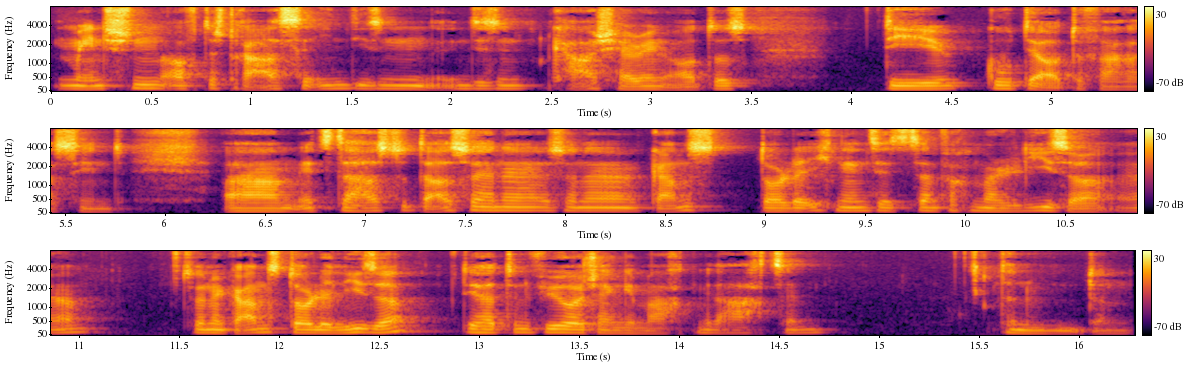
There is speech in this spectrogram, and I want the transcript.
Menschen auf der Straße in diesen, in diesen Carsharing-Autos, die gute Autofahrer sind. Ähm, jetzt da hast du da so eine, so eine ganz tolle, ich nenne es jetzt einfach mal Lisa, ja. So eine ganz tolle Lisa, die hat den Führerschein gemacht mit 18. Dann, dann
